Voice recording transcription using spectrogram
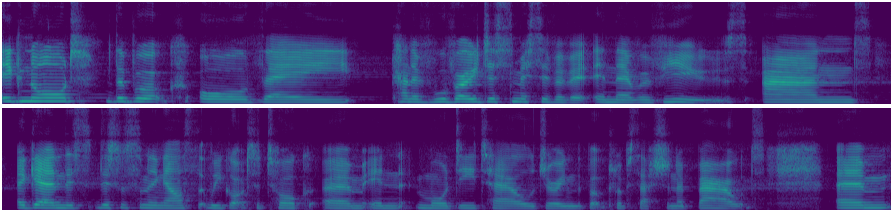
ignored the book or they kind of were very dismissive of it in their reviews. And again, this this was something else that we got to talk um, in more detail during the book club session about. Um,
